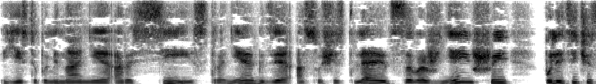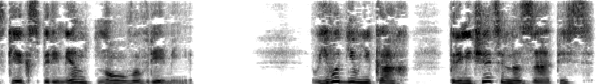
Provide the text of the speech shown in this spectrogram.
есть упоминание о России, стране, где осуществляется важнейший политический эксперимент нового времени. В его дневниках примечательна запись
